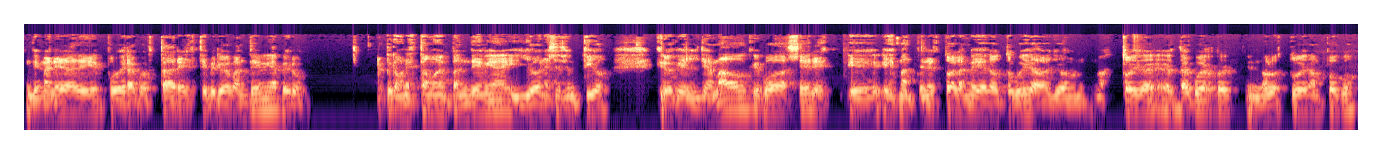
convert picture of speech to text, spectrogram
de manera de poder acortar este periodo de pandemia, pero pero aún estamos en pandemia y yo en ese sentido creo que el llamado que puedo hacer es, eh, es mantener todas las medidas de autocuidado. Yo no estoy de, acuerdo, no lo estuve tampoco,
